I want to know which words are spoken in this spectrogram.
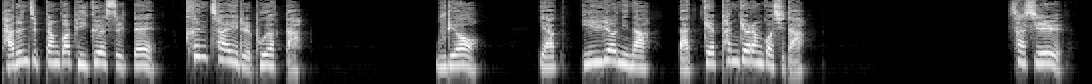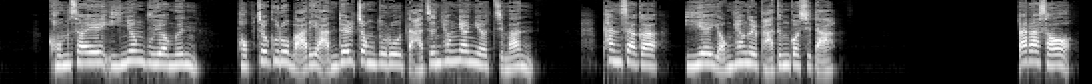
다른 집단과 비교했을 때 큰 차이를 보였다. 무려 약 1년이나 낮게 판결한 것이다. 사실 검사의 2년 구형은 법적으로 말이 안 될 정도로 낮은 형량이었지만 판사가 이에 영향을 받은 것이다. 따라서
